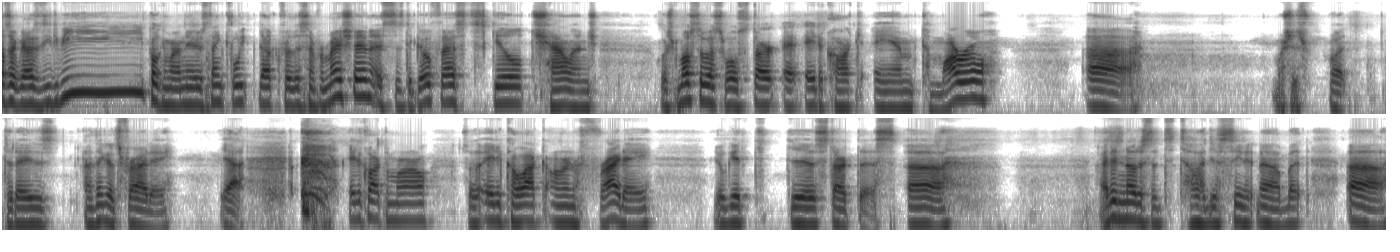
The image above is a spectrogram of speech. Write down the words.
What's up, guys? DDB Pokemon News. Thanks, Leek Duck, for this information. This is the GoFest Skill Challenge, which most of us will start at 8 o'clock a.m. tomorrow. Uh, which is what today's, I think it's Friday. Yeah, 8 o'clock tomorrow. So, the 8 o'clock on Friday, you'll get to start this. Uh, I didn't notice it until I just seen it now, but uh,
